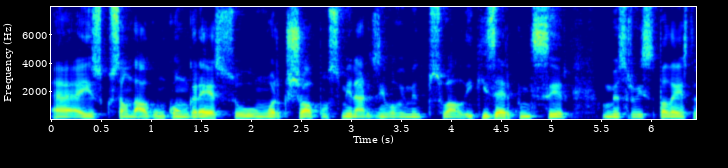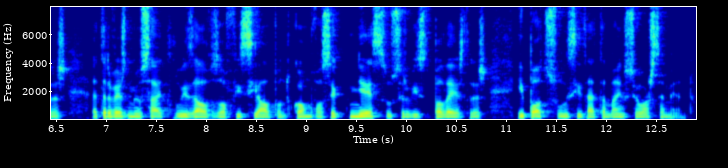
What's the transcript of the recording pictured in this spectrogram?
a, execução de algum congresso, um workshop, um seminário de desenvolvimento pessoal e quiser conhecer o meu serviço de palestras, através do meu site luisalvesoficial.com você conhece o serviço de palestras e pode solicitar também o seu orçamento.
